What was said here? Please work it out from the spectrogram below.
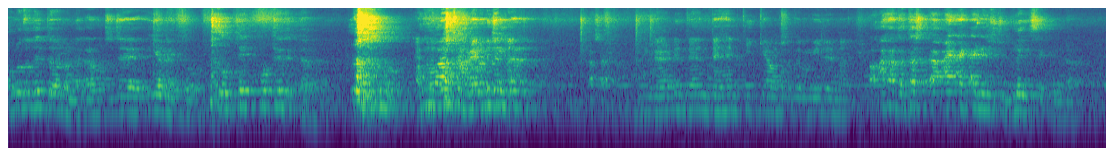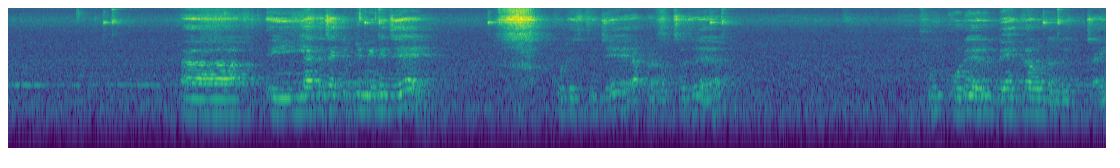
সবগুলো তো দেখতে পারবেন না কারণ হচ্ছে যে ইয়ে নাই তো করতে করতে দেখতে gravity হচ্ছে দেন। আচ্ছা। দেন দেখেন কি কি আমার সাথে মিলে না। আচ্ছা just I I I need to break সেকেন্ডটা এই ইয়াতে যে অ্যাক্টিভিটি মেনে যে কোডে যে আপনার হচ্ছে যে ফুল কোডের ব্যাকগ্রাউন্ড আমি চাই।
